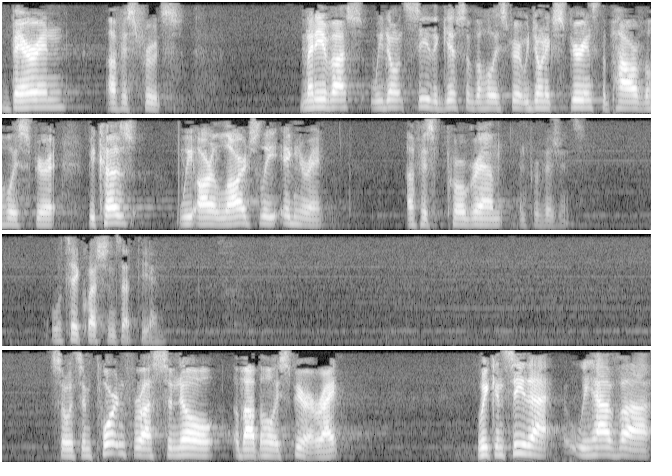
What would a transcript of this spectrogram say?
Barren of his fruits. Many of us, we don't see the gifts of the Holy Spirit. We don't experience the power of the Holy Spirit because we are largely ignorant of his program and provisions. We'll take questions at the end. So it's important for us to know about the Holy Spirit, right? We can see that we have, uh,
